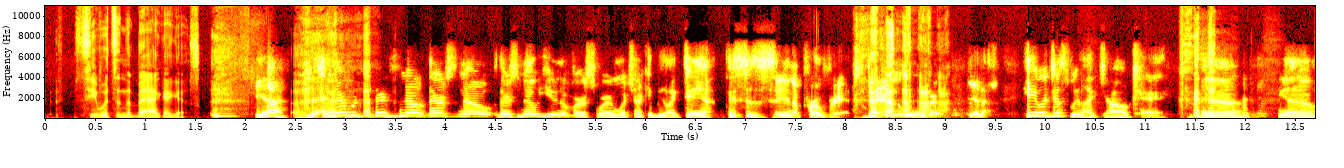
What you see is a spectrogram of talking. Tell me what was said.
see what's in the bag, I guess. Yeah, and there would there's no there's no there's no universe where in which I could be like, Dan, this is inappropriate. Dan, you know, he would just be like, okay, yeah, you know,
